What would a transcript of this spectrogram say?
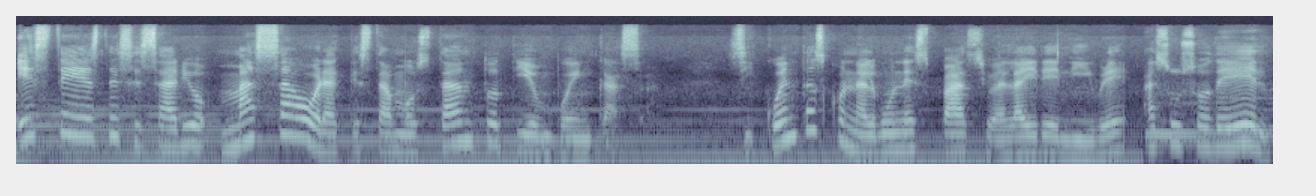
Este es necesario más ahora que estamos tanto tiempo en casa. Si cuentas con algún espacio al aire libre, haz uso de él.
